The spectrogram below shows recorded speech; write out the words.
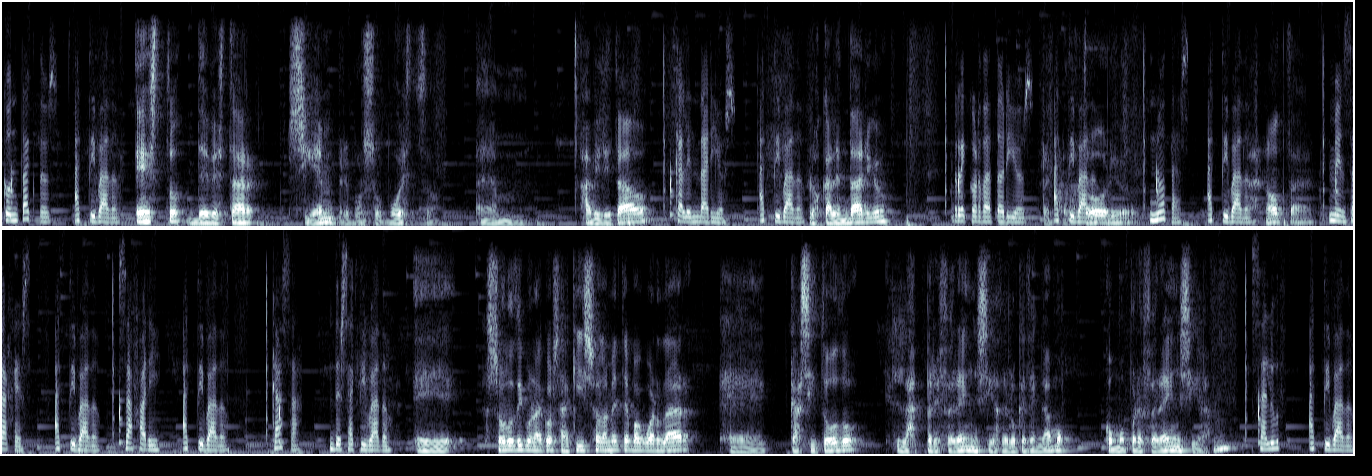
Contactos. Activado. Esto debe estar siempre, por supuesto, em, habilitado. Calendarios. Activado. Los calendarios, Recordatorios. Activado. recordatorios, Notas. Activado. las notas. Mensajes. Activado. Safari. Activado. Casa. Desactivado. Eh, solo digo una cosa, aquí solamente va a guardar eh, casi todo las preferencias de lo que tengamos como preferencias. ¿m? Salud. Activado.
